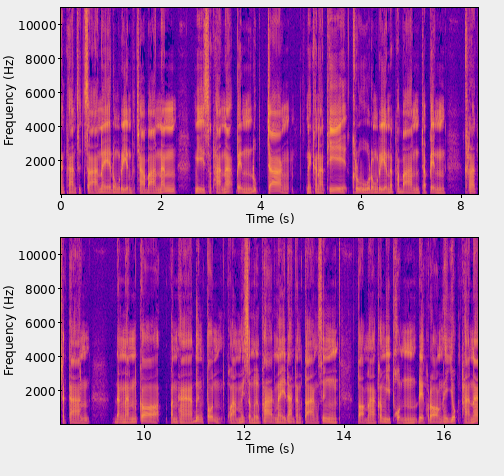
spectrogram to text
ทางการศึกษาในโรงเรียนประชาบาลนั้น มีสถานะเป็นลูกจ้าง ในขณะที่ครูโรงเรียนรัฐบาลจะเป็นข้าราชการ ดังนั้นก็ปัญหาเบื้องต้นความไม่เสมอภาคในด้านต่างๆ ซึ่งต่อมาก็มีผลเรียกร้องให้ยกฐานะ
